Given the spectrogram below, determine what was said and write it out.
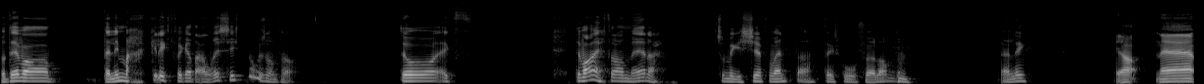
og det var veldig merkelig, for jeg hadde aldri sett noe sånt før. Da jeg Det var et eller annet med det som jeg ikke forventa at jeg skulle føle om det. Elling? Ja. Eh,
